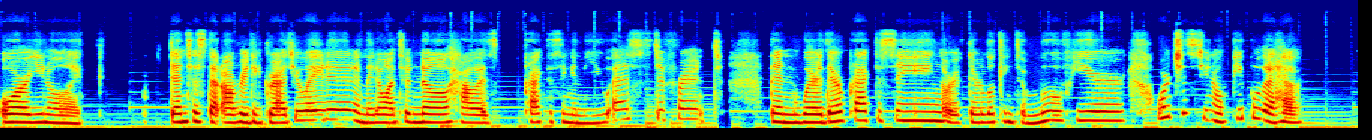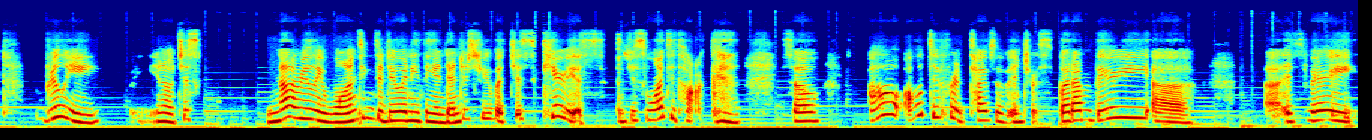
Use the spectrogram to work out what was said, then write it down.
or you know, like dentists that already graduated and they don't want to know how is practicing in the US different than where they're practicing, or if they're looking to move here, or just, you know, people that have really, you know, just not really wanting to do anything in dentistry, but just curious and just want to talk. so, all, all different types of interests. But I'm very, uh, uh, it's very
